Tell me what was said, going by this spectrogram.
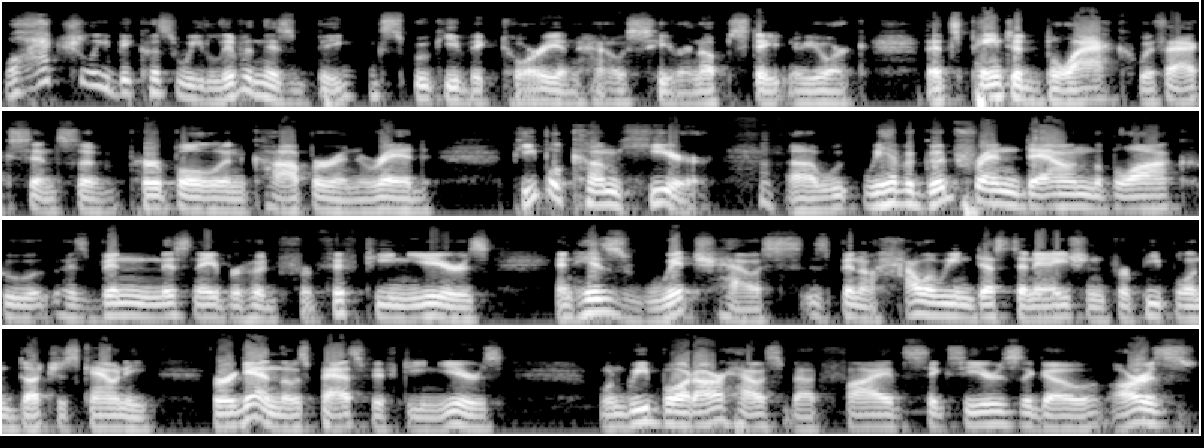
Well, actually, because we live in this big, spooky Victorian house here in upstate New York that's painted black with accents of purple and copper and red, people come here. Uh, we, we have a good friend down the block who has been in this neighborhood for 15 years, and his witch house has been a Halloween destination for people in Dutchess County for, again, those past 15 years. When we bought our house about five, six years ago, ours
